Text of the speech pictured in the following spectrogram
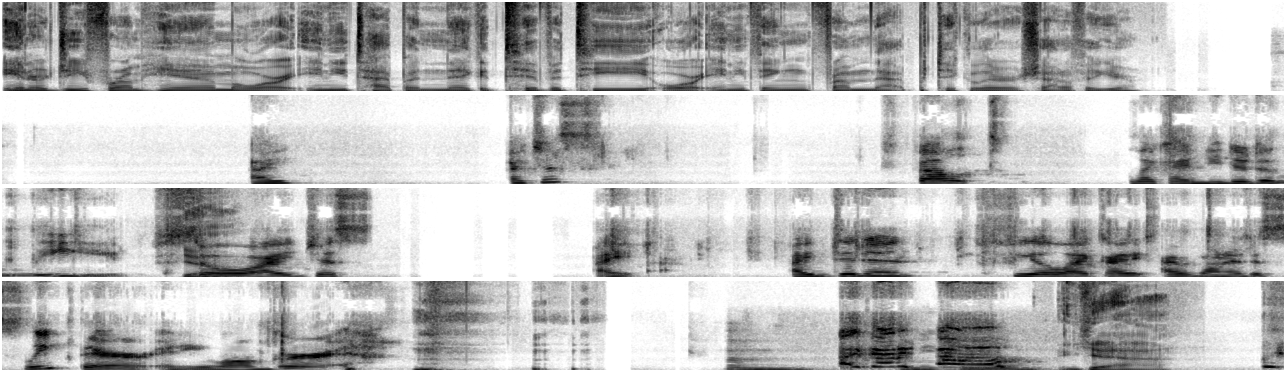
energy from him or any type of negativity or anything from that particular shadow figure? I I just felt like I needed to leave. So I just I I didn't feel like I, I wanted to sleep there any longer. Hmm. I gotta go. Yeah. Yeah.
